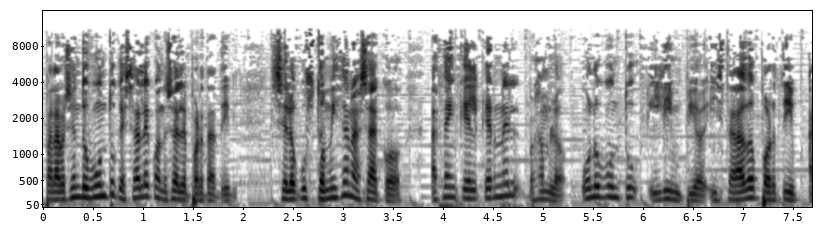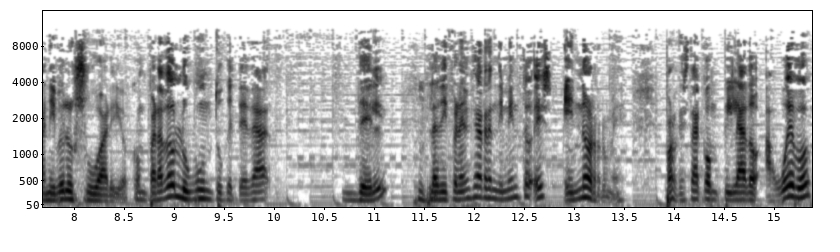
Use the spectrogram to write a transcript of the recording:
para la versión de Ubuntu que sale cuando sale el portátil, se lo customizan a saco. Hacen que el kernel, por ejemplo, un Ubuntu limpio instalado por ti a nivel usuario, comparado al Ubuntu que te da Dell, la diferencia de rendimiento es enorme, porque está compilado a huevo,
